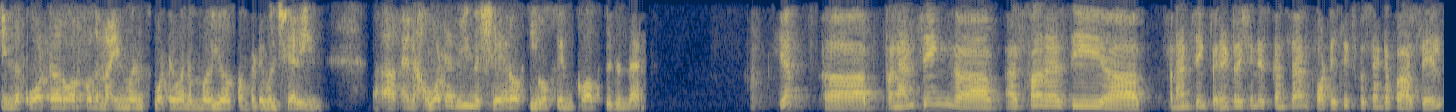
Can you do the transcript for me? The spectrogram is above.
in the quarter or for the nine months, whatever number you're comfortable sharing, uh, and how, what has been the share of Hero FinCorp within that? Yep. Uh, financing, uh, as far as the uh, financing penetration is concerned, 46% of our sales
